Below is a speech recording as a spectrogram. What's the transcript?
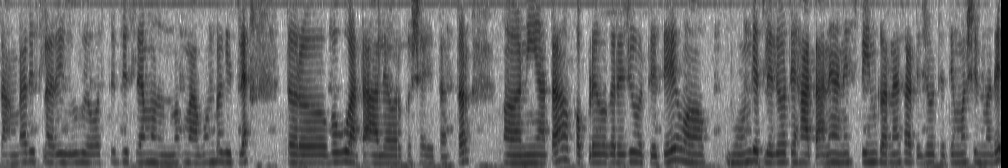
चांगला दिसला. रिव्ह्यू व्यवस्थित दिसल्या म्हणून मग मागून बघितल्या. तर बघू आता आल्यावर कशा येतात? तर आणि आता कपडे वगैरे जे होते ते धुवून घेतलेले होते हाताने आणि स्पिन करण्यासाठी जे होते ते मशीनमध्ये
